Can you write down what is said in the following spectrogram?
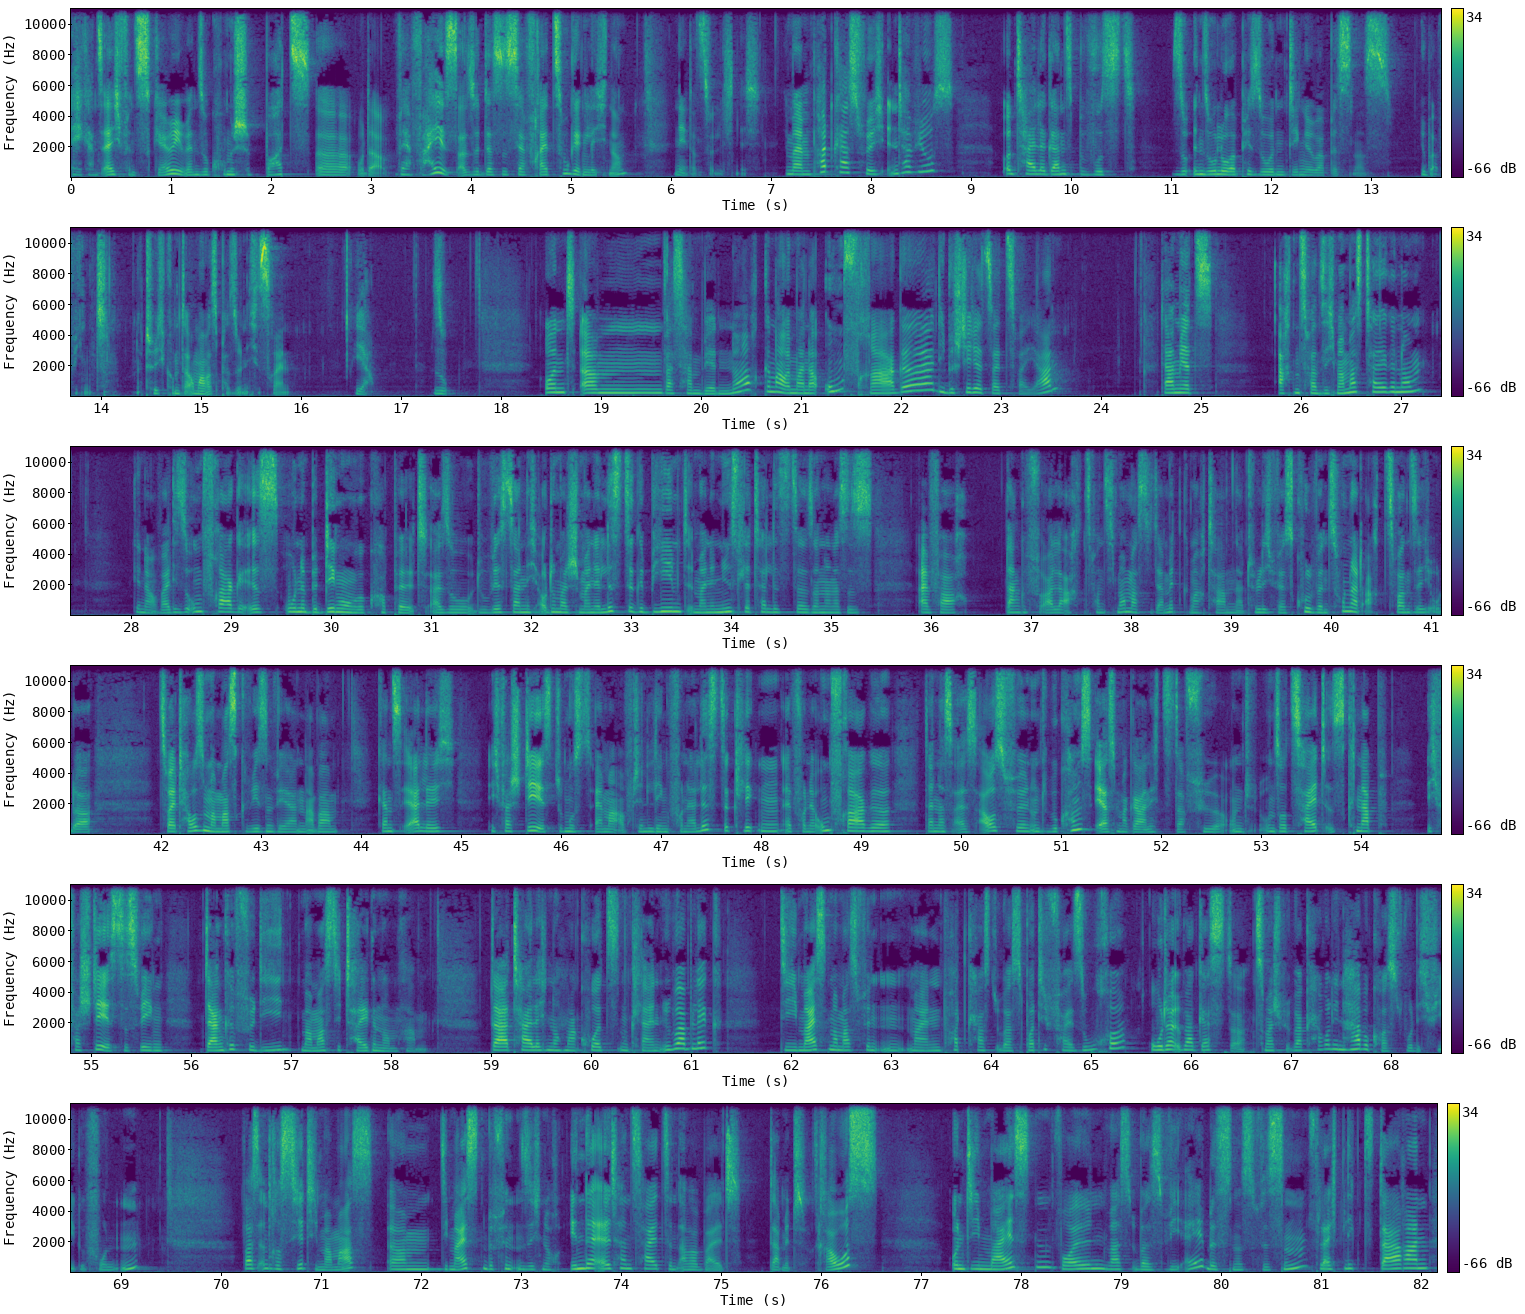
ey, ganz ehrlich, ich finde es scary, wenn so komische Bots äh, oder wer weiß, also das ist ja frei zugänglich, ne? Nee, das will ich nicht. In meinem Podcast führe ich Interviews und teile ganz bewusst so in Solo-Episoden Dinge über Business. Überwiegend. Natürlich kommt da auch mal was Persönliches rein. Ja, so. Und ähm, was haben wir noch? Genau, in meiner Umfrage, die besteht jetzt seit zwei Jahren. Da haben jetzt 28 Mamas teilgenommen. Genau, weil diese Umfrage ist ohne Bedingung gekoppelt. Also du wirst dann nicht automatisch in meine Liste gebeamt, in meine Newsletterliste, sondern das ist einfach danke für alle 28 Mamas, die da mitgemacht haben. Natürlich wäre es cool, wenn es 128 oder 2000 Mamas gewesen wären, aber ganz ehrlich, ich verstehe es. Du musst einmal auf den Link von der Liste klicken, äh, von der Umfrage, dann das alles ausfüllen und du bekommst erstmal gar nichts dafür. Und unsere Zeit ist knapp. Ich verstehe es. Deswegen danke für die Mamas, die teilgenommen haben. Da teile ich nochmal kurz einen kleinen Überblick. Die meisten Mamas finden meinen Podcast über Spotify Suche oder über Gäste. Zum Beispiel über Caroline Habekost wurde ich viel gefunden. Was interessiert die Mamas? Ähm, die meisten befinden sich noch in der Elternzeit, sind aber bald damit raus. Und die meisten wollen was über das VA-Business wissen. Vielleicht liegt es daran,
